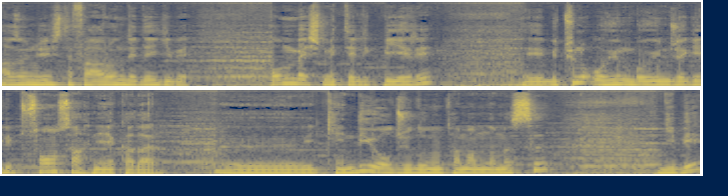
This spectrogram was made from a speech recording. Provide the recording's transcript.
Az önce işte Faruk'un dediği gibi 15 metrelik bir yeri e, bütün oyun boyunca gelip son sahneye kadar e, kendi yolculuğunu tamamlaması gibi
